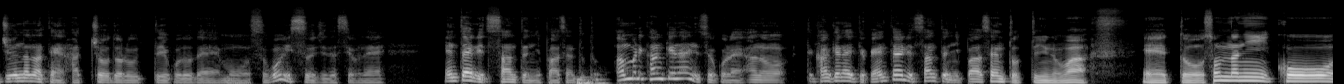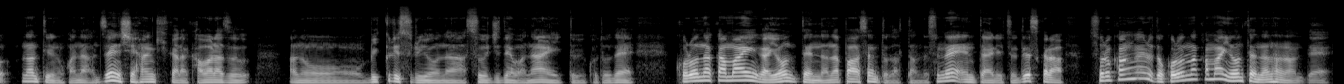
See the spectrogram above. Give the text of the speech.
17.8兆ドルっていうことで、もうすごい数字ですよね。延滞率3.2%と。あんまり関係ないんですよ、これ。あの、関係ないっていうか、延滞率3.2%っていうのは、えっ、ー、と、そんなに、こう、なんていうのかな、全四半期から変わらず、あの、びっくりするような数字ではないということで、コロナ禍前が4.7%だったんですね、延滞率。ですから、それを考えるとコロナ禍前4.7なんで、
